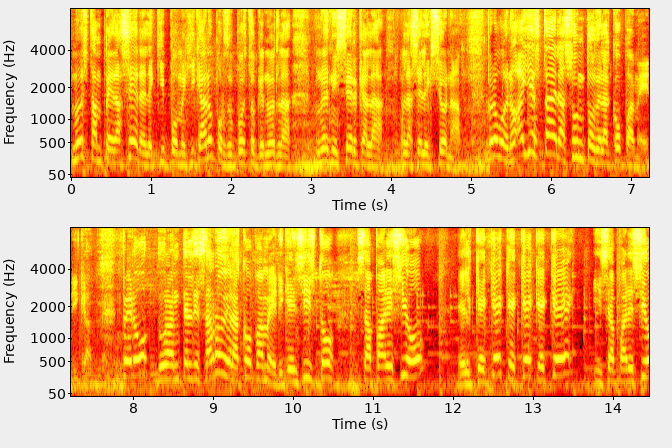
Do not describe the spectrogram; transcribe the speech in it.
no es tan pedacera el equipo mexicano, por supuesto que no es, la, no es ni cerca la, la selección A. Pero bueno, ahí está el asunto de la Copa América. Pero durante el desarrollo de la Copa América, insisto, se apareció el que, que, que, que, que, que y se apareció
